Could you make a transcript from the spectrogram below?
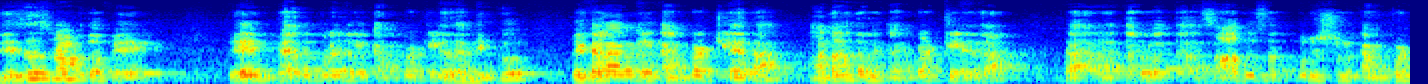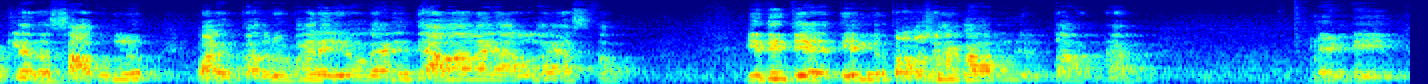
This is not the way ఏం పేద ప్రజలు కనపట్లేదా నీకు? వికలాంగులు కనపట్లేదా అనాథలు కనపట్లేదా తర్వాత సాధు సత్పురుషులు కనపట్లేదా సాధువులు వాళ్ళకి పది రూపాయలు అయ్యో కానీ దేవాలయాల్లో వేస్తాం ఇది దే- దీనికి ప్రవచనకారులు చెప్తా ఉంటారు. ఏంటి?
